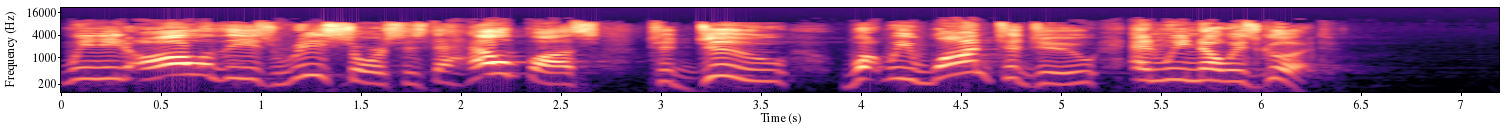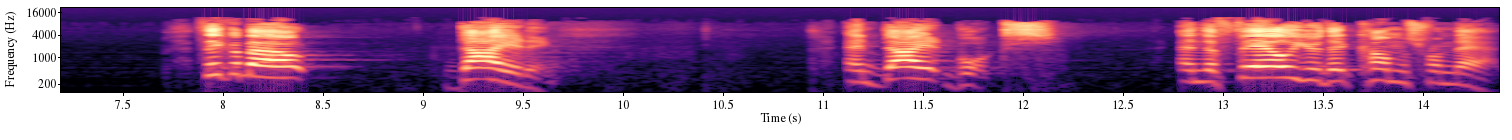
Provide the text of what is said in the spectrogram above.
We need all of these resources to help us to do what we want to do and we know is good. Think about dieting and diet books and the failure that comes from that.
